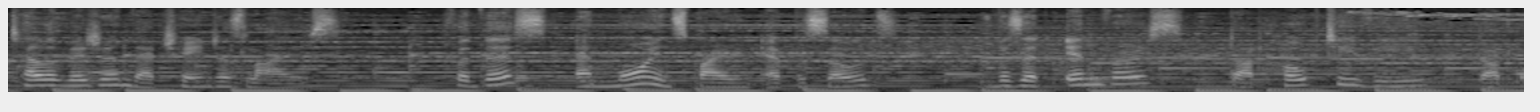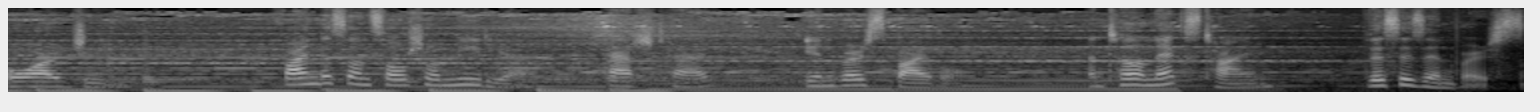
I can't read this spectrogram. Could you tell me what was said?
television that changes lives. For this and more inspiring episodes, visit inverse.hopetv.org. Find us on social media, hashtag Inverse Bible. Until next time, this is Inverse.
